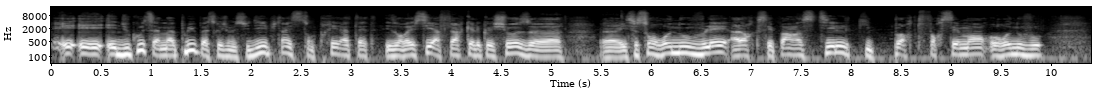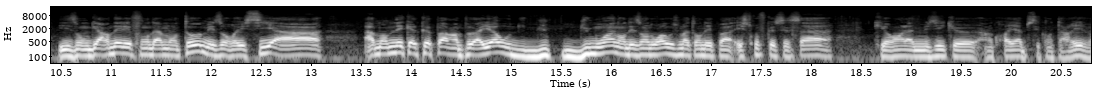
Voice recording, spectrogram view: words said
Et, du coup, ça m'a plu parce que je me suis dit, putain, ils se sont pris la tête. Ils ont réussi à faire quelque chose, euh, euh, ils se sont renouvelés alors que c'est pas un style qui porte forcément au renouveau. Ils ont gardé les fondamentaux, mais ils ont réussi à à m'emmener quelque part un peu ailleurs ou du, moins dans des endroits où je m'attendais pas. Et je trouve que c'est ça qui rend la musique euh, incroyable, c'est quand tu arrives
